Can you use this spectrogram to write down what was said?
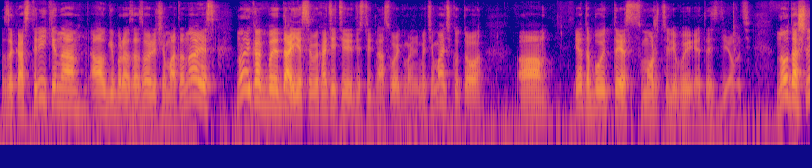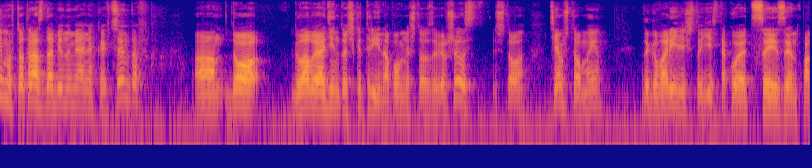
за Кострикина, алгебра, за Зорича, матанализ. Ну и как бы, да, если вы хотите действительно освоить математику, то э, это будет тест, сможете ли вы это сделать. Но дошли мы в тот раз до биномиальных коэффициентов, э, до главы 1.3. Напомню, что завершилось что тем, что мы договорились, что есть такое c из n по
